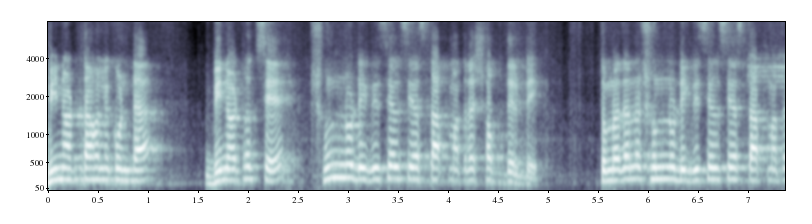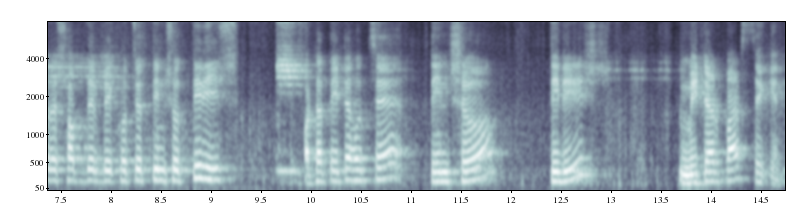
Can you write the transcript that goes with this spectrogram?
বি নট তাহলে কোনটা? বি নট হচ্ছে শূন্য ডিগ্রি সেলসিয়াস তাপমাত্রা শব্দের বেগ। তোমরা জানো শূন্য ডিগ্রি সেলসিয়াস তাপমাত্রা শব্দের বেগ হচ্ছে তিনশো অর্থাৎ এটা হচ্ছে তিনশো তিরিশ মিটার পার সেকেন্ড।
